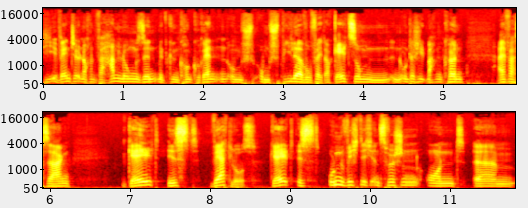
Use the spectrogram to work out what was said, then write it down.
die eventuell noch in Verhandlungen sind mit Konkurrenten um, um Spieler, wo vielleicht auch Geldsummen einen Unterschied machen können, einfach sagen, Geld ist wertlos. Geld ist unwichtig inzwischen und ähm,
